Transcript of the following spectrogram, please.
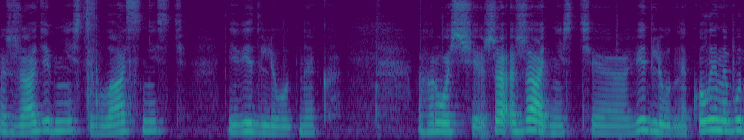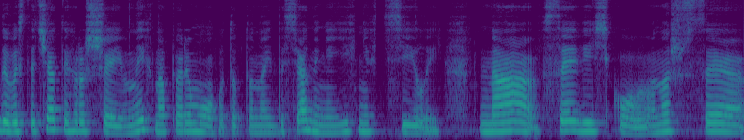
жадібність, власність і відлюдник. Гроші, жадність, е, відлюдник, коли не буде вистачати грошей в них на перемогу, тобто на досягнення їхніх цілей, на все військове. Воно ж все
